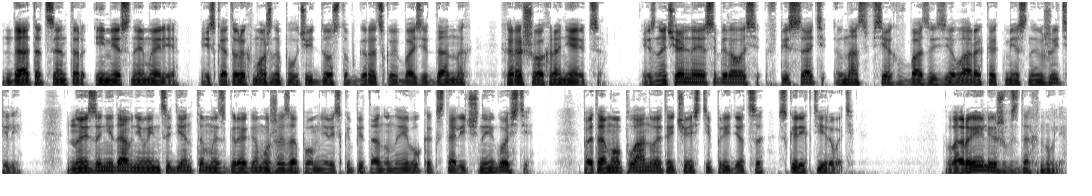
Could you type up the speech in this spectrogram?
Дата-центр и местная мэрия, из которых можно получить доступ к городской базе данных, хорошо охраняются. Изначально я собиралась вписать нас всех в базы Зелара как местных жителей, но из-за недавнего инцидента мы с Грегом уже запомнились капитану наяву как столичные гости. Потому план в этой части придется скорректировать. Лорей лишь вздохнули.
